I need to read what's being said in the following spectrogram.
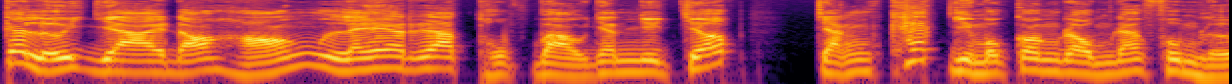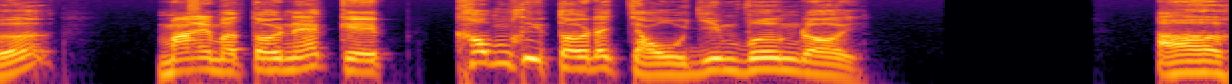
cái lưỡi dài đỏ hỏn le ra thụt vào nhanh như chớp, chẳng khác gì một con rồng đang phun lửa. Mai mà tôi né kịp, không thì tôi đã chầu Diêm Vương rồi. Ờ,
